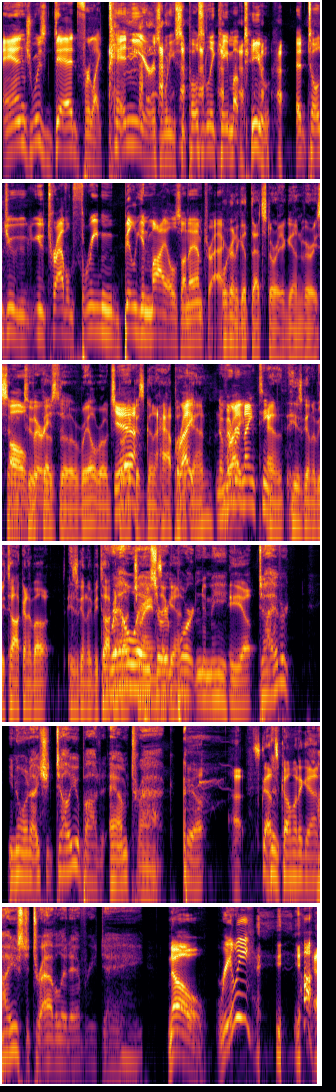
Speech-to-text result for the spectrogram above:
Ange was dead for like 10 years when he supposedly came up to you and told you you traveled 3 billion miles on Amtrak. We're going to get that story again very soon, Oh, too, because the railroad strike Yeah. is going to happen Right. again. November Right. nineteenth. And he's going to be talking about, he's going to be the talking about railways trains are again. important to me. Yep. Do I ever, you know what I should tell you about it? Amtrak. Yep. Uh, that's coming again. I used to travel it every day. No, really? Huh,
